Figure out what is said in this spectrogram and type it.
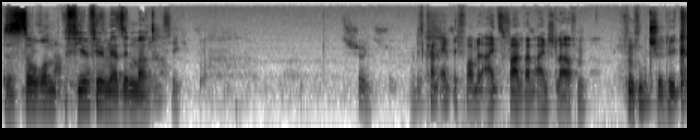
dass es so rum viel, viel mehr Sinn macht. Schön. Und ich kann endlich Formel 1 fahren beim Einschlafen. Chillig.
